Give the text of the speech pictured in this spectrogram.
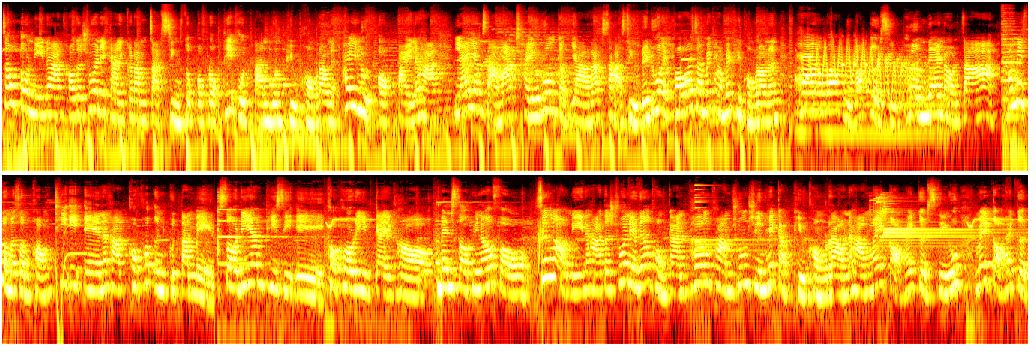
เจ้าตัวนี้นะคะเขาจะช่วยในการกำจัดสิ่งสกปรกที่อุดตันบนผิวของเราเนี่ยให้หลุดออกไปนะคะ และยังสามารถใช้ร่วมกับยารักษาสิวได้ด้วย เพราะว่าจะไม่ทำให้ผิวของเรานั้นแห้งลอกหรือว่าเกิดสิวเพิ่มแน่นอนจ้าเขามีส่วนผสมของ TEA นะคะโคโคอึนกลูตาเมตโซเดียม PCA โพโพลีนไกลคอลเบนโซพินอลโฟซึ่งเหล่านี้นะคะจะช่วยในเรื่องของการเพิ่มความชุ่มชื้นให้กับผิวของเรานะคะ ไม่ก่อให้เกิดสิว ไม่ก่อให้เกิด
